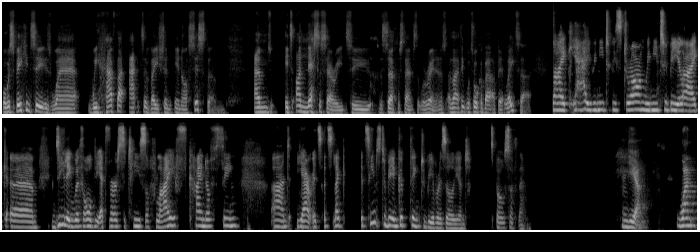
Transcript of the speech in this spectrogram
What we're speaking to is where we have that activation in our system and it's unnecessary to the circumstance that we're in. And as, as I think we'll talk about a bit later, like yeah we need to be strong. We need to be like um, dealing with all the adversities of life kind of thing. And yeah it's it's like it seems to be a good thing to be resilient it's both of them. Yeah. One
